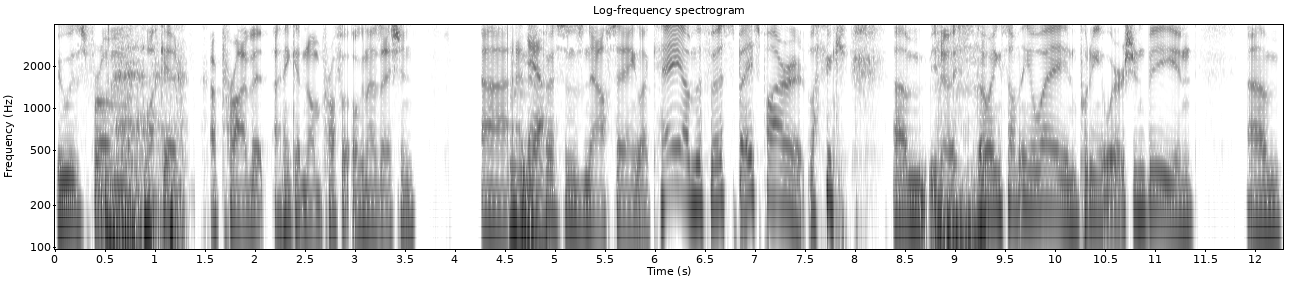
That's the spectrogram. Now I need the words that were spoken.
who was from like a, a private, I think a non-profit organization. Uh, and Yeah. that person's now saying like, "Hey, I'm the first space pirate," like, um, you know, stowing something away and putting it where it shouldn't be, and um,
